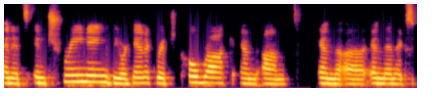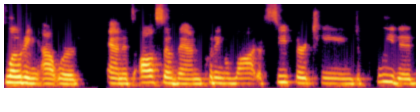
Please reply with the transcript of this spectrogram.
and it's entraining the organic rich coal rock and, um, and, uh, and then exploding outward and it's also then putting a lot of C13 depleted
